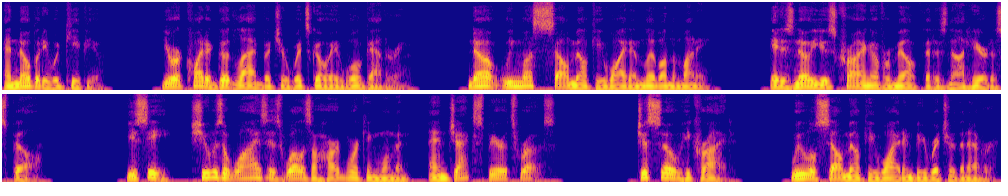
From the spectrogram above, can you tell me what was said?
and nobody would keep you. You are quite a good lad, but your wits go a wool gathering. No, we must sell Milky White and live on the money. It is no use crying over milk that is not here to spill. You see, she was a wise as well as a hard working woman, and Jack's spirits rose. Just so, he cried. We will sell Milky White and be richer than ever.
